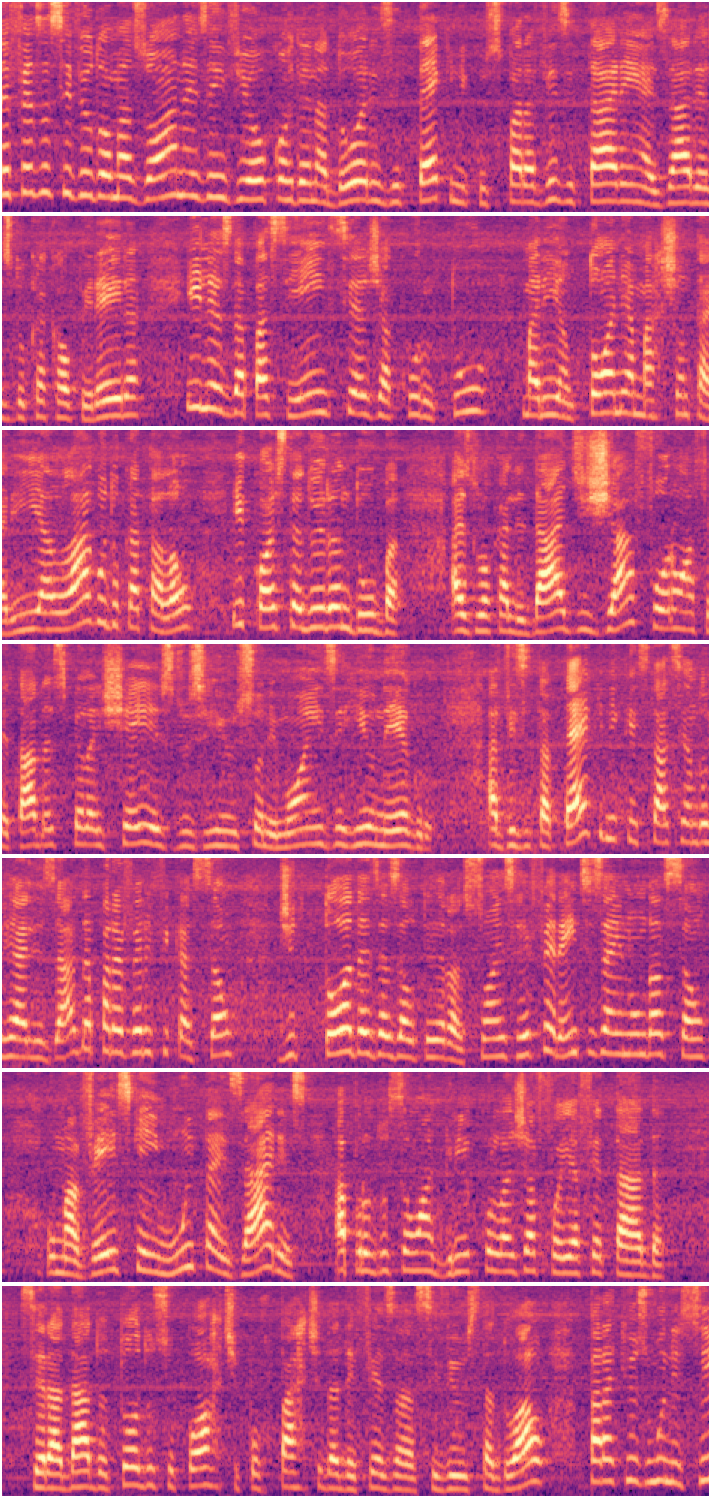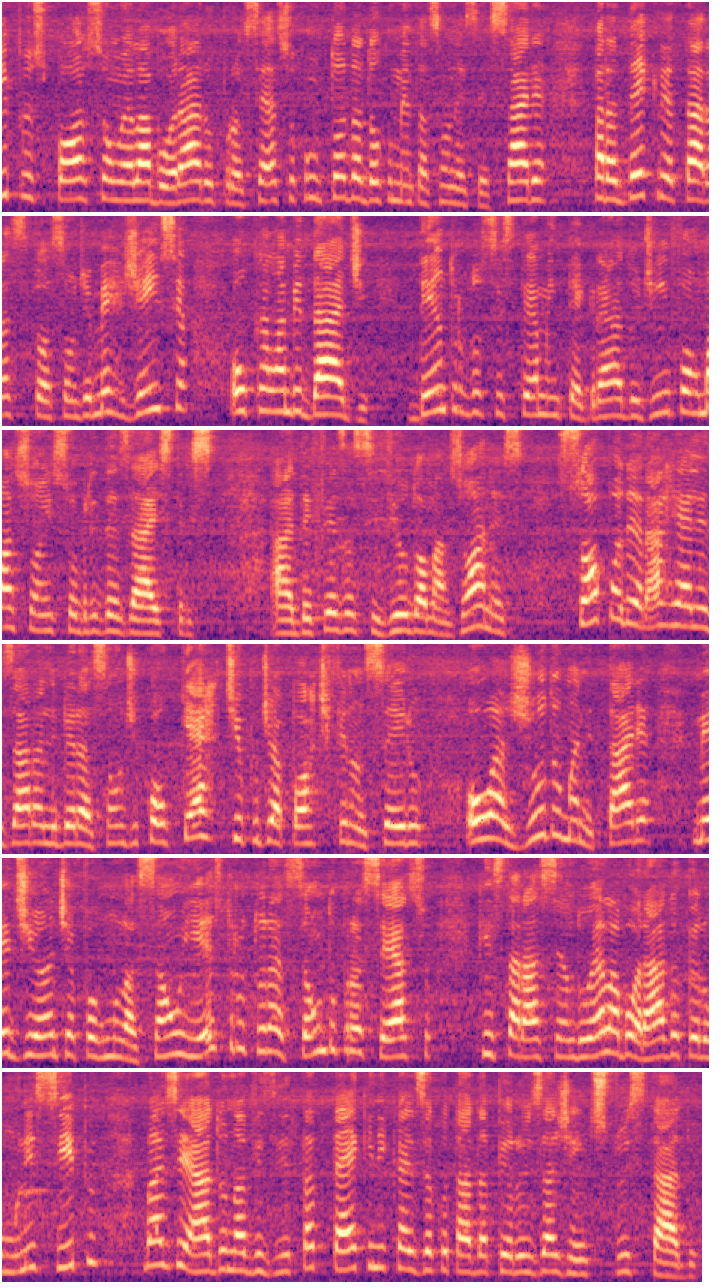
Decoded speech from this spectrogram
Defesa Civil do Amazonas enviou coordenadores e técnicos para visitarem as áreas do Cacau Pereira, Ilhas da Paciência, Jacurutu, Maria Antônia, Marchantaria, Lago do Catalão e Costa do Iranduba. As localidades já foram afetadas pelas cheias dos rios Solimões e Rio Negro. A visita técnica está sendo realizada para verificação de todas as alterações referentes à inundação, uma vez que em muitas áreas a produção agrícola já foi afetada. Será dado todo o suporte por parte da Defesa Civil Estadual para que os municípios possam elaborar o processo com toda a documentação necessária para decretar a situação de emergência ou calamidade dentro do Sistema Integrado de Informações sobre Desastres. A Defesa Civil do Amazonas só poderá realizar a liberação de qualquer tipo de aporte financeiro ou ajuda humanitária mediante a formulação e estruturação do processo que estará sendo elaborado pelo município, baseado na visita técnica executada pelos agentes do Estado.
